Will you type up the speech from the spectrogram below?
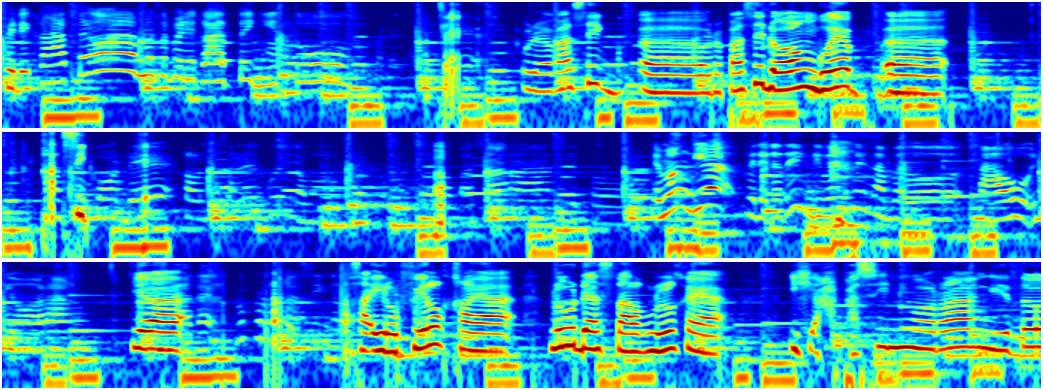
PDKT lah, masa PDKT gitu. Udah pasti eh, udah pasti dong gue eh, kasih kode Emang dia PDKT gimana sih? Sampai lo tahu nih orang? Ya. PDKT? lu pernah gak sih ngerasa ilfil kayak lu udah stalk dulu kayak ih apa sih ini orang? gitu.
